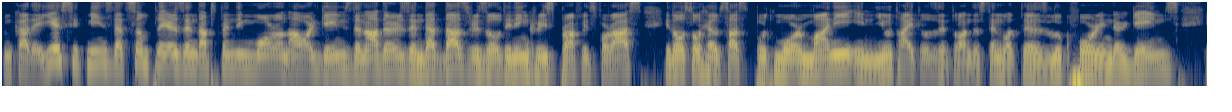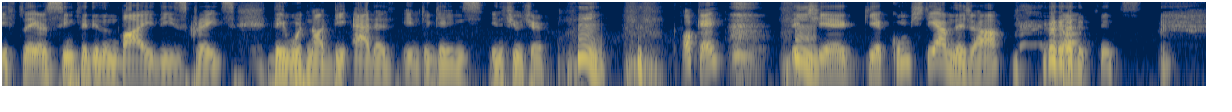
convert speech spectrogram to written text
în care yes it means that some players end up spending more on our games than others and that does result in increased profits for us. It also helps us put more money in new titles and to understand what players look for in their games. If players simply didn't buy these crates they would not be added into games in future. Hmm. ok. Deci e, e cum știam deja. Da.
